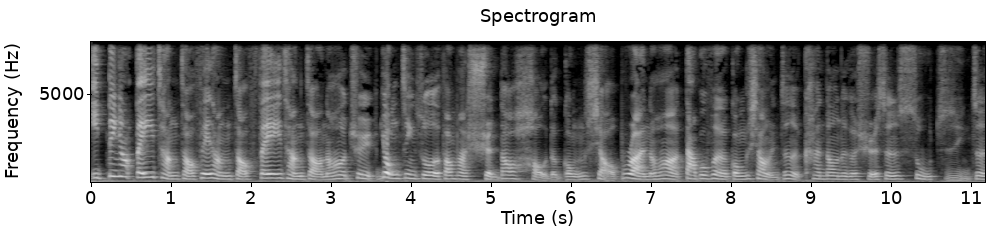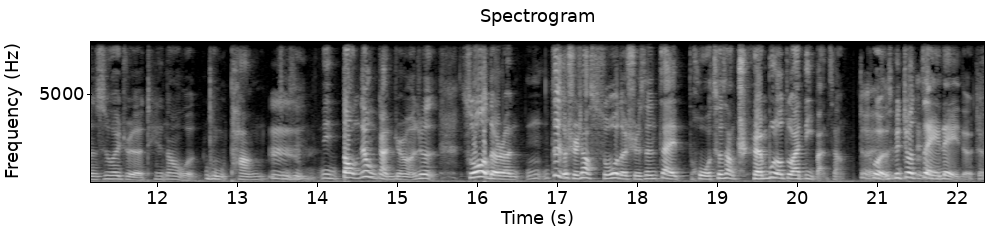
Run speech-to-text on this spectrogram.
一定要非常早、非常早、非常早，然后去用尽所有的方法选到好的功效，不然的话，大部分的功效你真的看到那个学生素质，你真的是会觉得天哪，我母汤，就是你懂那种感觉吗？就是所有的人，这个学校所有的学生在火车上全部都坐在地板上，对，或者是就这一类的，对，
